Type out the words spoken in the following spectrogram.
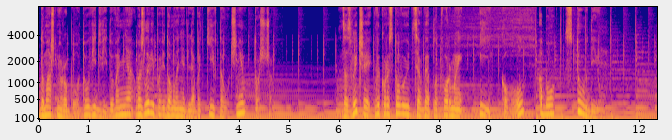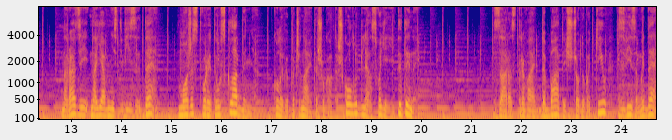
домашню роботу, відвідування, важливі повідомлення для батьків та учнів тощо. Зазвичай використовуються веб-платформи e-call або Studium. Наразі наявність візи Д може створити ускладнення, коли ви починаєте шукати школу для своєї дитини. Зараз тривають дебати щодо батьків з візами Д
